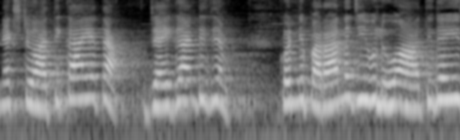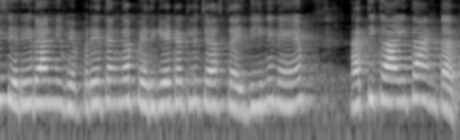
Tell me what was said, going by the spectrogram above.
నెక్స్ట్ అతికాయత జైగాంటిజం. కొన్ని పరాన్నజీవులు ఆతిథేయ శరీరాన్ని విపరీతంగా పెరిగేటట్లు చేస్తాయి. దీనినే అతికాయిత అంటారు.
